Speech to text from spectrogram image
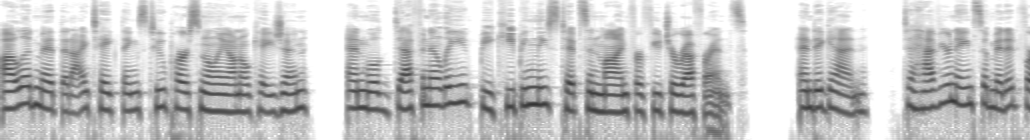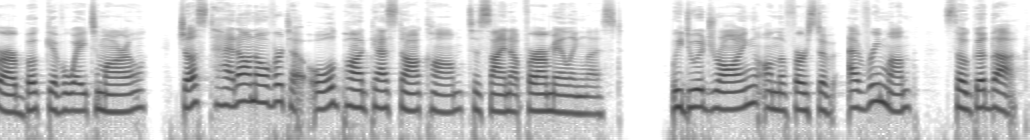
I'll admit that I take things too personally on occasion and will definitely be keeping these tips in mind for future reference. And again, to have your name submitted for our book giveaway tomorrow, just head on over to oldpodcast.com to sign up for our mailing list. We do a drawing on the first of every month, so good luck.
